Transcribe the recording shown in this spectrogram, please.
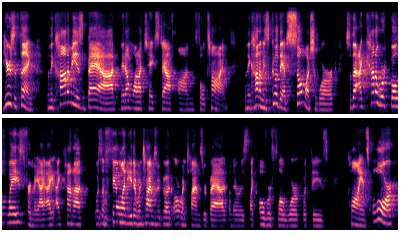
here's the thing when the economy is bad they don't want to take staff on full time when the economy is good they have so much work so that i kind of worked both ways for me. I i, I kind of was a fill-in either when times were good or when times were bad when there was like overflow work with these clients or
